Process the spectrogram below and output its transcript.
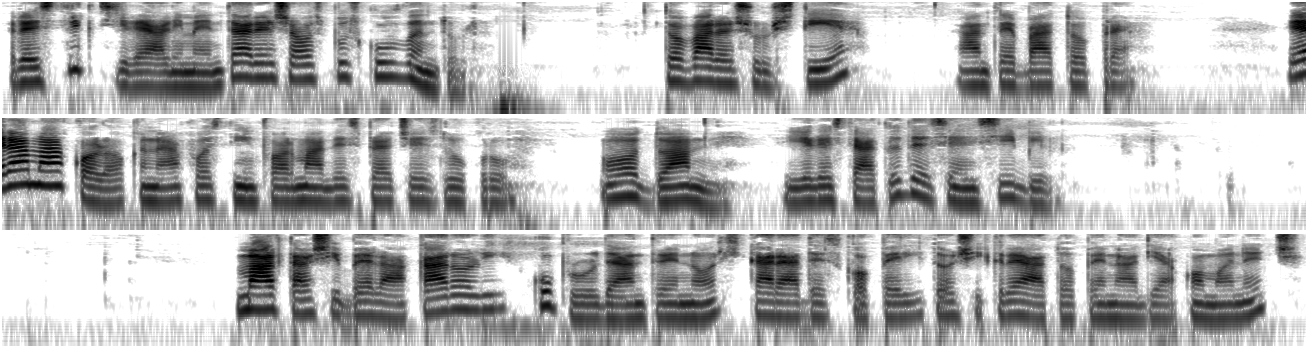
Restricțiile alimentare și-au spus cuvântul. Tovarășul știe?" a întrebat-o prea. Eram acolo când a fost informat despre acest lucru. O, Doamne, el este atât de sensibil." Marta și Bela Caroli, cuplul de antrenori care a descoperit-o și creat-o pe Nadia Comăneci,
